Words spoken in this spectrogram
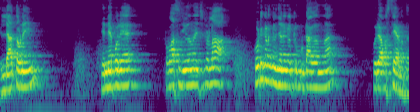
എല്ലാ തവണയും എന്നെപ്പോലെ പ്രവാസ ജീവിതം നയിച്ചിട്ടുള്ള കോടിക്കണക്കിന് ജനങ്ങൾക്കും ഉണ്ടാകുന്ന ഒരു അവസ്ഥയാണത്.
